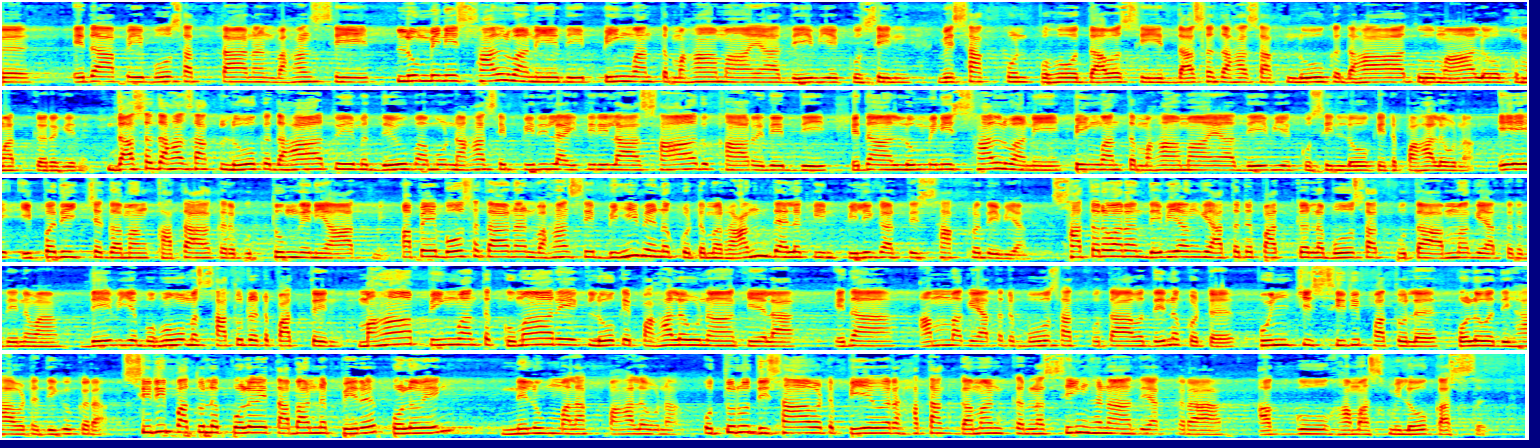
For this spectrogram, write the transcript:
එදා අපේ බෝසත්තානන් වහන්සේ ලුම්මිනි සල්වනයේදී පින්වන්ත මහාමායා දේවිය කුසින් වෙසක්පොන් පොහෝ දවසේ දස දහසක් ලෝක ධාතුව මාලෝකමත් කරගෙන. දස දහසක් ලෝක ධාතුවීම දෙව් බමුන් අහසේ පිරිලා ඉතිරිලා සාධ කාරය දෙද්දී. එදා ලුම්මිනි සල්වනේ පින්වන්ත මහාමායා දේවිය කුසින් ලෝකෙට පහළ වුණ. ඒ ඉපදිච්ච ගමන් කතා කරපු තුන්ගෙන ආත්මේ. අපේ බෝසතාණන් වහන්සේ බිහිවෙනකොටම රන් දැලකින් පිළිගත්තේ සක්‍රදෙව දෙවියන්. සතරවරන් දෙවියන්ගේ අතට පත් කරලා බෝසත් පුතා අම්මගේ අතර දෙනවා. දේවිය බොහෝම සතුටට පත්වෙන්. මහා පින්වන්ත කුමාරයෙක් ලෝකෙ පහළ වුනා කියලා එදා අම්මගේ අතට බෝසත් පුතාව දෙනකොට පුංචි සිරිපතුල පොළොව දිහාවට දිගු කර. සිරිපතුල පොළොවේ තබන්න පෙර පොළොවෙන් නෙළුම් මලක් පහළ වුණ. උතුරු දිසාවට පියවර හතක් ගමන් කරලා සිංහනාදයක් කරා අක්ගෝ හමස්මි ලෝකස්ස.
